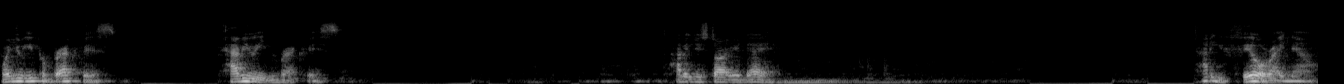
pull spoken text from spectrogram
What did you eat for breakfast? Have you eaten breakfast? How did you start your day? How do you feel right now?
